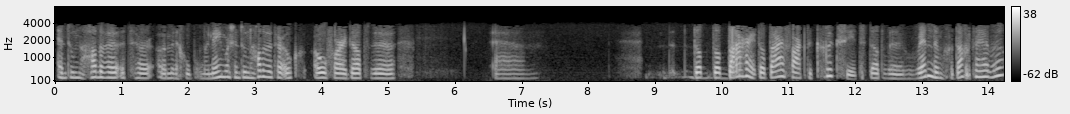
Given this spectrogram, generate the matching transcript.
en toen hadden we het er met een groep ondernemers en toen hadden we het er ook over dat we ehm, dat, dat, daar, dat daar vaak de crux zit. Dat we random gedachten hebben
